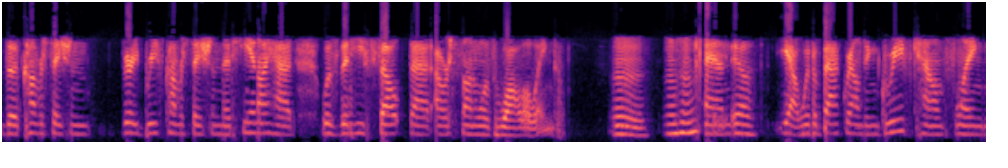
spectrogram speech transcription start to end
the conversation, very brief conversation that he and I had, was that he felt that our son was wallowing. Mm. Mm-hmm. And yeah. yeah, with a background in grief counseling,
